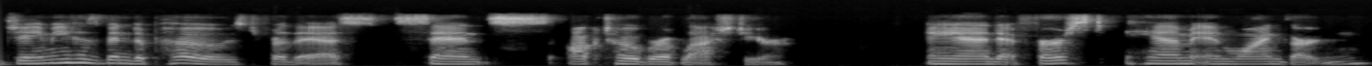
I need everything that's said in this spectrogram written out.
Jamie has been deposed for this since October of last year. And at first, him and Weingarten,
